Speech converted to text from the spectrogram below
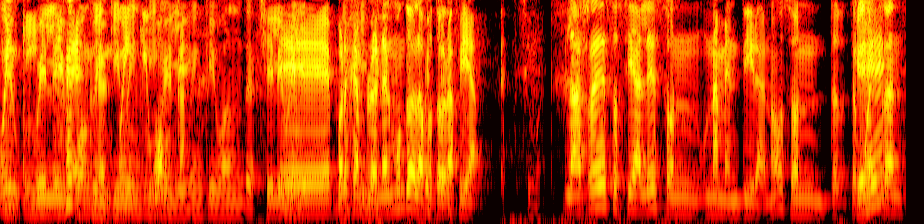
Winky. Sí, Willy Wonka. Winky, Winky Winky, Wonka. Winky Wonder. Chili Eh, Willy. por ejemplo, en el mundo de la fotografía, las redes sociales son una mentira, ¿no? Son, te, te ¿Qué? muestran...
